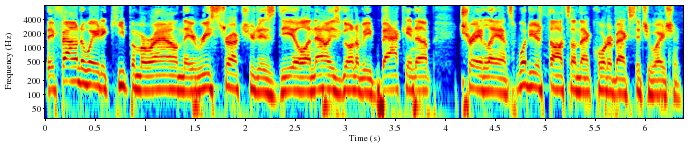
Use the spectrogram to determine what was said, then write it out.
They found a way to keep him around. They restructured his deal, and now he's going to be backing up Trey Lance. What are your thoughts on that quarterback situation?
